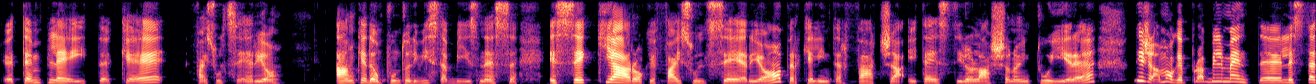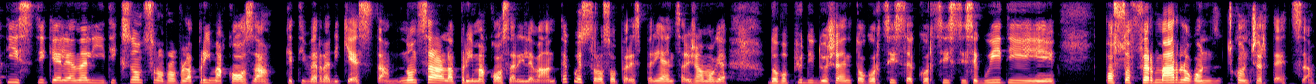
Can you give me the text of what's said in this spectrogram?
eh, template che fai sul serio anche da un punto di vista business e se è chiaro che fai sul serio, perché l'interfaccia i testi lo lasciano intuire, diciamo che probabilmente le statistiche, le analytics non sono proprio la prima cosa che ti verrà richiesta, non sarà la prima cosa rilevante. Questo lo so per esperienza, diciamo che dopo più di 200 corsiste e corsisti seguiti posso affermarlo con, con certezza.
